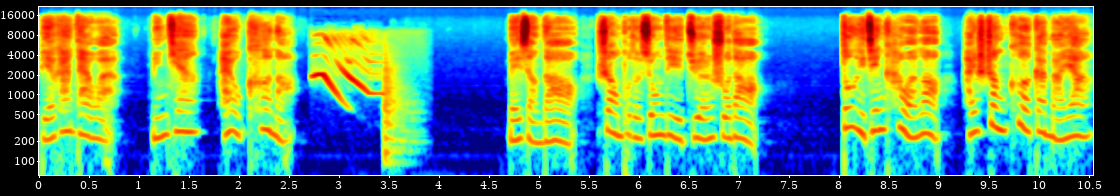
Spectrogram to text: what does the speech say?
别看太晚，明天。”还有课呢，没想到上铺的兄弟居然说道：“都已经看完了，还上课干嘛呀？”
